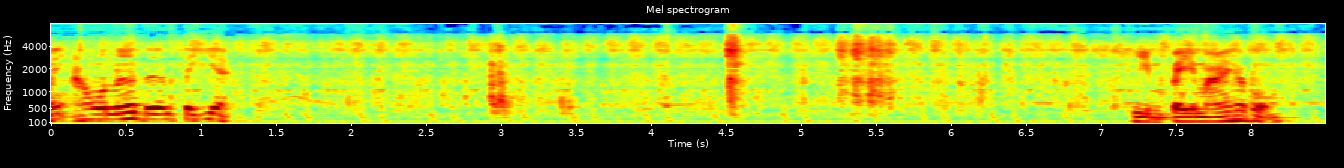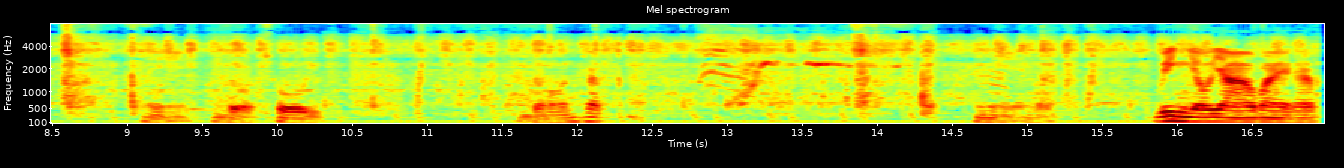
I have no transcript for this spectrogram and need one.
ไม่เอาเนิร์ดเดินตีอะทีมเปไม้ครับผม นี่โดดโชยดอนครับ นี่ครับ วิ่งยาวๆไปครับ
